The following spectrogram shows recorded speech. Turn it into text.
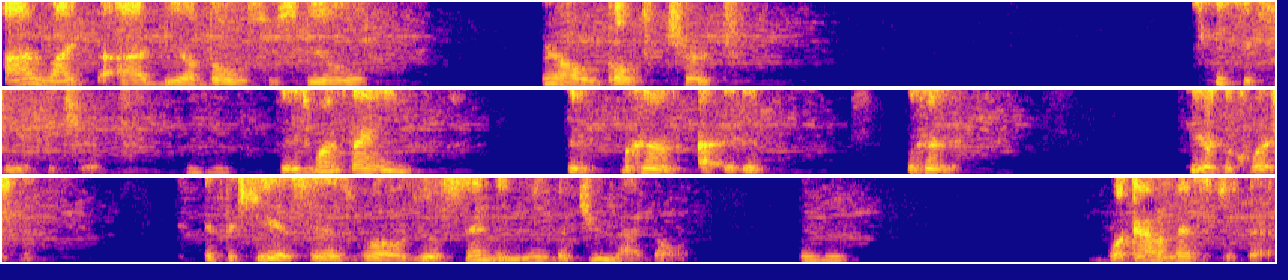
I like the idea of those who still, you know, go to church take your kids to church. Mm-hmm. So it's one thing to, because I, it, because here's the question: If the kid says, "Well, you're sending me, but you're not going," mm-hmm. what kind of message is that?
